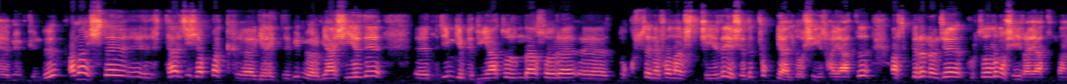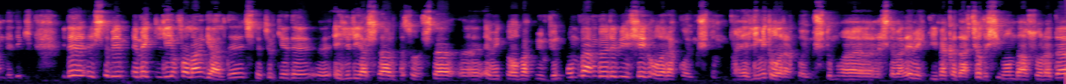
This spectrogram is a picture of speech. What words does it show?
e, mümkündü. Ama işte e, tercih yapmak e, gerekti. Bilmiyorum. Yani şehirde e, dediğim gibi dünya turundan sonra e, 9 sene falan şehirde yaşadık. Çok geldi o şehir hayatı. Artık bir an önce kurtulalım o şehir hayatından dedik. Bir de işte benim emekliliğim falan geldi. İşte Türkiye'de e, 50'li yaşlarda sonuçta e, emekli olmak mümkün. Onu ben böyle bir şey olarak koymuştum. E, limit olarak koymuştum. E, işte ben emekliliğime kadar çalışayım ondan sonra da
